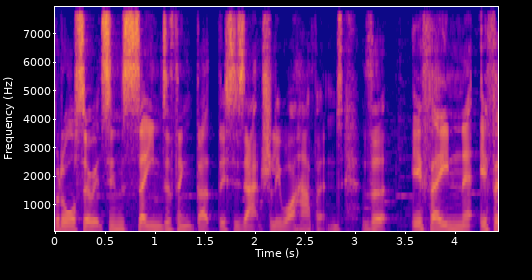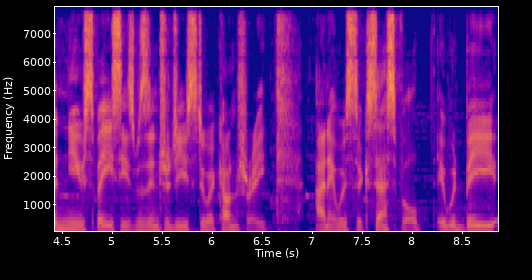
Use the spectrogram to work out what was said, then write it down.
but also it's insane to think that this is actually what happened. That if a ne- if a new species was introduced to a country and it was successful, it would be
